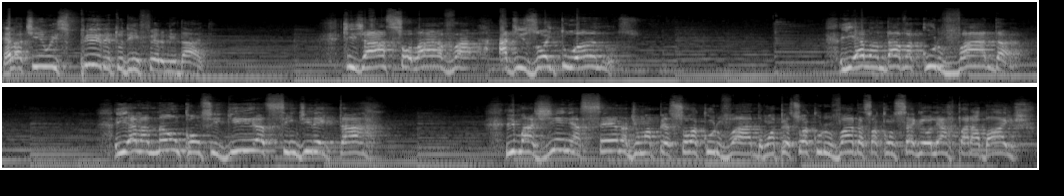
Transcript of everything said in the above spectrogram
ela tinha um espírito de enfermidade que já assolava há 18 anos. E ela andava curvada e ela não conseguia se endireitar. Imagine a cena de uma pessoa curvada. Uma pessoa curvada só consegue olhar para baixo.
